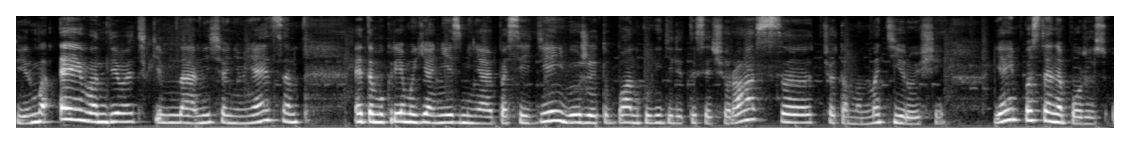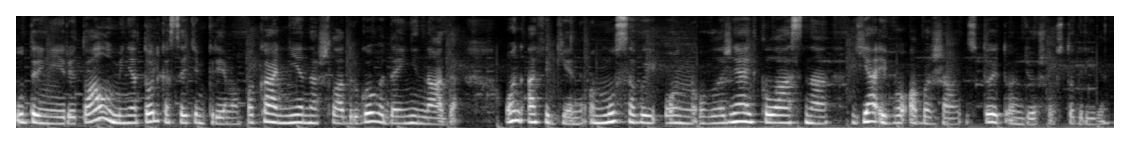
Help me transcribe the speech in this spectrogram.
Фирма Avon, девочки, да, ничего не меняется. Этому крему я не изменяю по сей день. Вы уже эту банку видели тысячу раз. Что там он, матирующий. Я им постоянно пользуюсь. Утренний ритуал у меня только с этим кремом. Пока не нашла другого, да и не надо. Он офигенный, он муссовый, он увлажняет классно. Я его обожаю. Стоит он дешево, 100 гривен.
